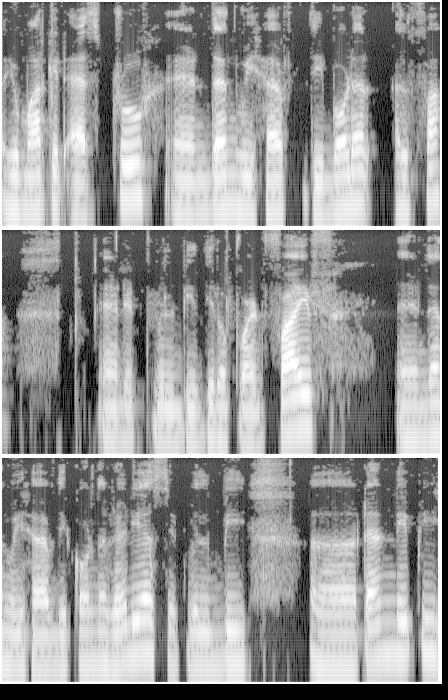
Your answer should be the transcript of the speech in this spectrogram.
you mark it as true and then we have the border alpha and it will be 0 0.5 and then we have the corner radius it will be uh, 10 dp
